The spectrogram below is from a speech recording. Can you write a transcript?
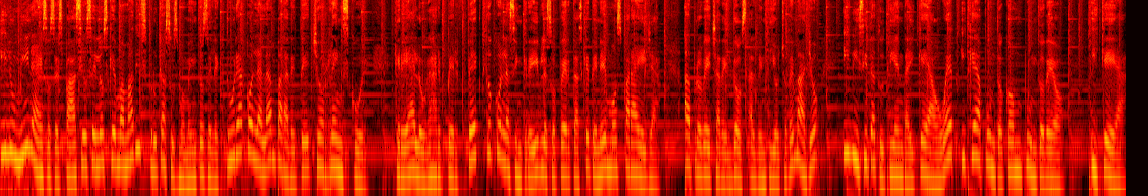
Ilumina esos espacios en los que mamá disfruta sus momentos de lectura con la lámpara de techo Renskur. Crea el hogar perfecto con las increíbles ofertas que tenemos para ella. Aprovecha del 2 al 28 de mayo y visita tu tienda IKEA o web ikea.com.do. IKEA,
